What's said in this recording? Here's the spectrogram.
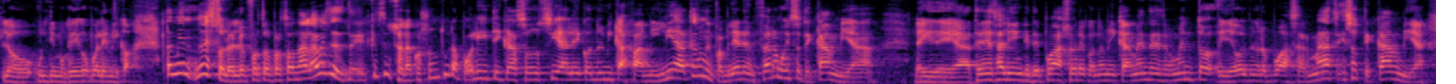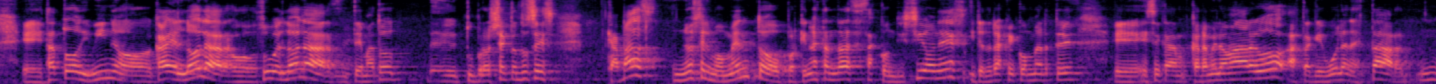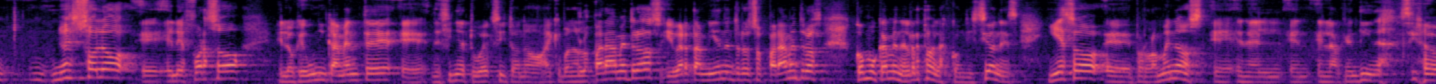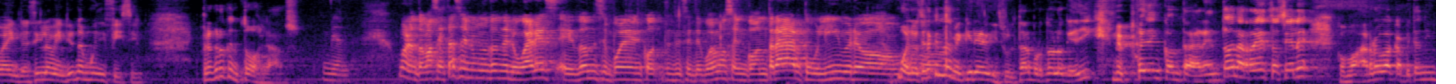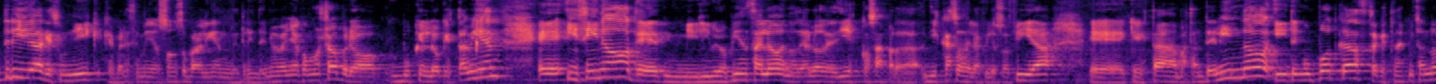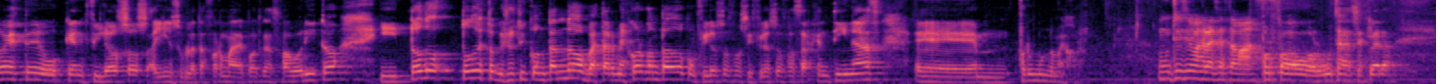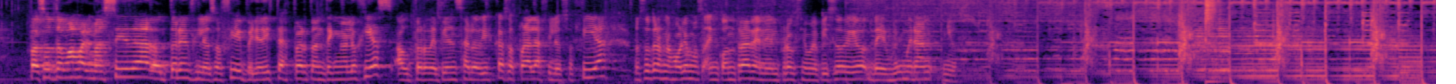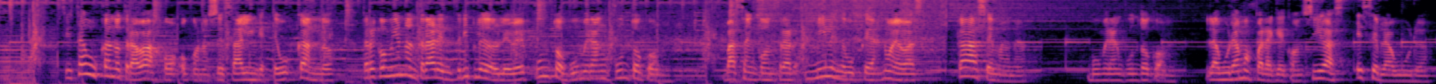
lo último que digo polémico. También no es solo el esfuerzo personal, a veces, eh, qué sé yo, la coyuntura política, social, económica, familiar, tenés un familiar enfermo y eso te cambia la idea. Tenés a alguien que te pueda ayudar económicamente en ese momento y de golpe no lo puedo hacer más, eso te cambia. Eh, está todo divino, cae el dólar o sube el dólar, te mató eh, tu proyecto. Entonces, capaz no es el momento porque no están dadas esas condiciones y tendrás que comerte eh, ese caramelo amargo hasta que vuelan a estar. No es solo eh, el esfuerzo lo que únicamente eh, define tu éxito no. Hay que poner los parámetros y ver también dentro de esos parámetros cómo cambian el resto de las condiciones. Y eso, por lo menos en, el, en, la Argentina, siglo XX, siglo XXI es muy difícil. Pero creo que en todos lados. Bien. Bueno, Tomás, estás en un montón de lugares eh, donde se, puede, se te podemos encontrar tu libro. Bueno, si la gente me quiere insultar por todo lo que dije, me puede encontrar en todas las redes sociales como arroba capitán intriga, que es un nick que parece medio sonso para alguien de 39 años como yo, pero búsquenlo que está bien. Eh, y si no, mi libro Piénsalo, en donde hablo de 10 cosas para 10 casos de la filosofía, eh, que está bastante lindo. Y tengo un podcast, ya que están escuchando este, busquen Filosos ahí en su plataforma de podcast favorito. Y todo, todo esto que yo estoy contando va a estar mejor contado con filósofos y filósofas argentinas eh, por un mundo mejor. Muchísimas gracias, Tomás. Por favor, muchas gracias, Clara. Pasó Tomás Balmaceda, doctor en filosofía y periodista experto en tecnologías, autor de Piénsalo 10 casos para la filosofía. Nosotros nos volvemos a encontrar en el próximo episodio de Boomerang News. Si estás buscando trabajo o conoces a alguien que esté buscando, te recomiendo entrar en www.boomerang.com. Vas a encontrar miles de búsquedas nuevas cada semana. Boomerang.com. Laburamos para que consigas ese laburo.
